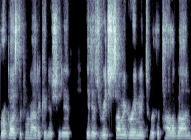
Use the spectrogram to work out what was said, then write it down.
robust diplomatic initiative. It has reached some agreement with the Taliban.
